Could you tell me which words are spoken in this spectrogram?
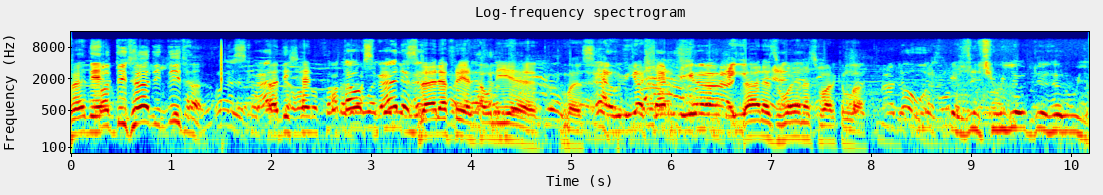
وهذه اديت هذه اديتها هذه شحال؟ عطاو 7000 7000 ريال حوليات الله يسلمك لا لا زوينه تبارك الله زيد شوية وديرها لويا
